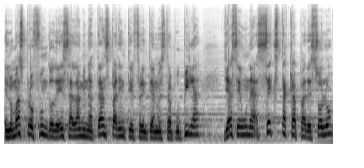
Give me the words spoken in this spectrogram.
en lo más profundo de esa lámina transparente frente a nuestra pupila yace una sexta capa de solo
